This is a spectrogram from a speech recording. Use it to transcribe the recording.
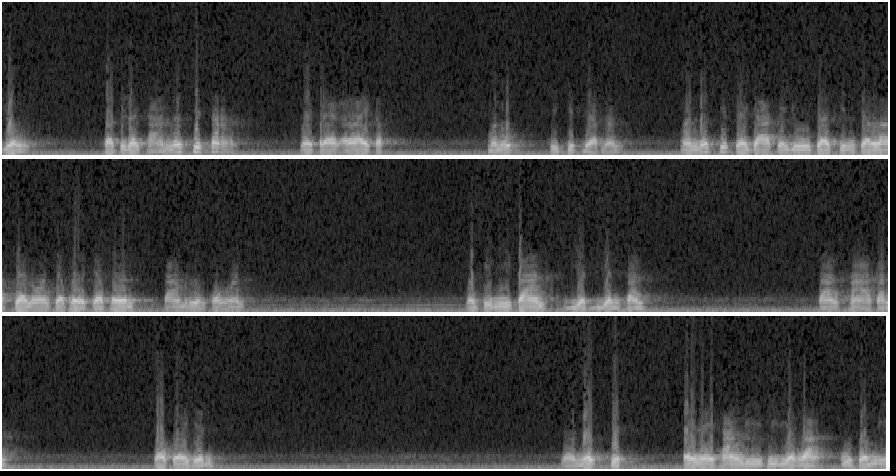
เรื่องสัตว์เดรัจฉานนึกคิดได้ไม่แปลกอะไรกับมนุษย์ที่คิดแบบนั้น มันนึกคิดจะอยากจะอยู่จะกินจะหลับจะนอนจะเพลิดจะเพลินตามเรื่องของมัน มันจะมีการเบียดเบียนกัน การฆ่ากัน เราเคยเห็นเดี๋ยวนึกคิด ไปในทางดีที่เรียกว่ากุศลนิ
